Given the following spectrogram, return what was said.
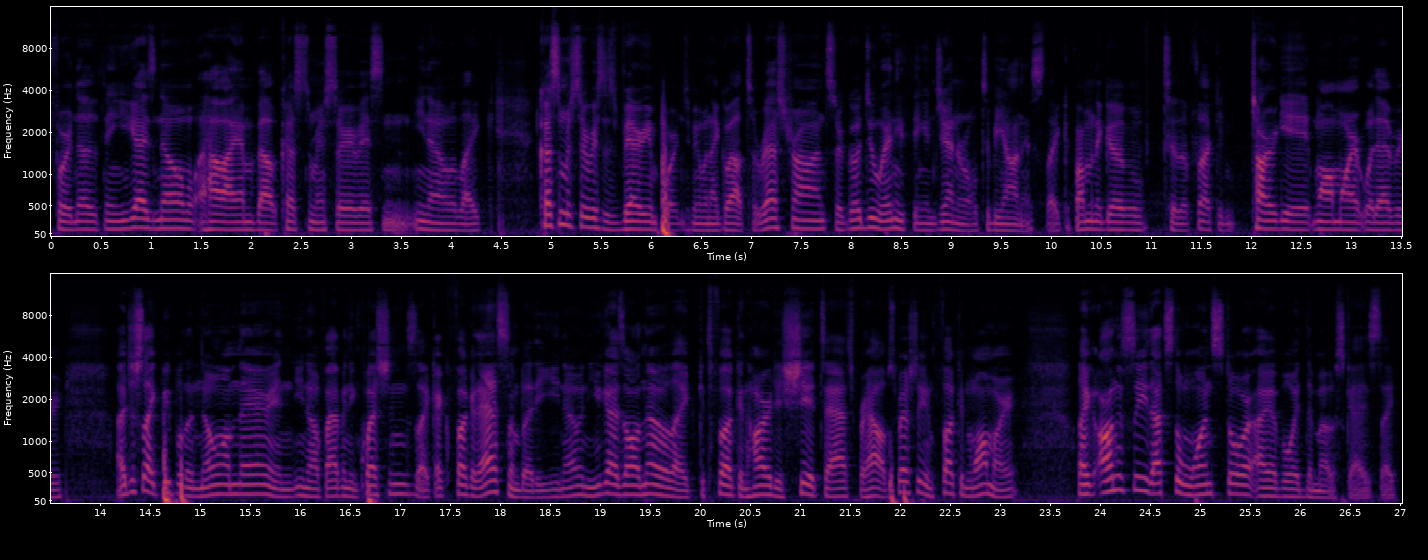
for another thing. You guys know how I am about customer service, and you know, like customer service is very important to me when I go out to restaurants or go do anything in general. To be honest, like if I'm gonna go to the fucking Target, Walmart, whatever. I just like people to know I'm there, and you know, if I have any questions, like I can fucking ask somebody, you know. And you guys all know, like it's fucking hard as shit to ask for help, especially in fucking Walmart. Like honestly, that's the one store I avoid the most, guys. Like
